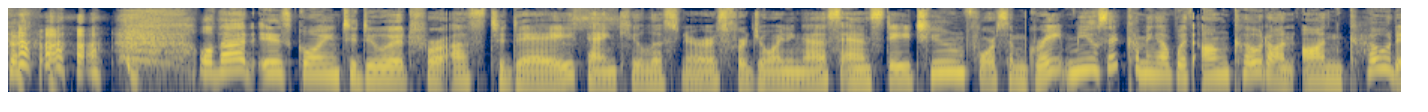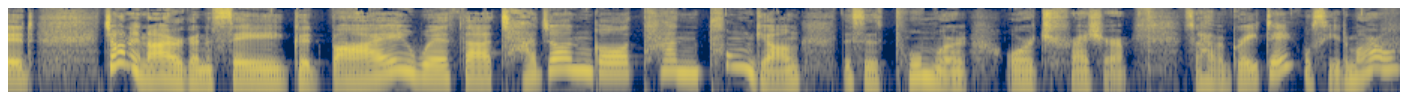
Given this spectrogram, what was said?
Well, that is going to do it for us today. Thank you, listeners, for joining us. And stay tuned for some great music coming up with Uncode on Uncoded. John and I are going to say goodbye with uh, 자전거 탄 풍경. This is 보물 or treasure. So have a great day. We'll see you tomorrow.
